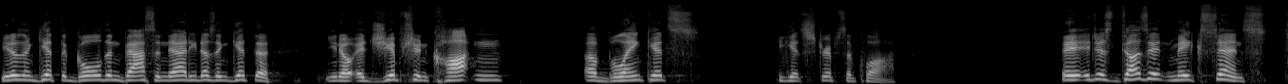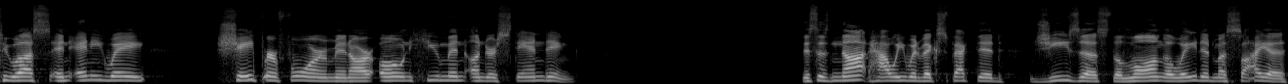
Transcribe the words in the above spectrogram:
He doesn't get the golden bassinet, he doesn't get the, you know, Egyptian cotton of blankets. He gets strips of cloth. It, just doesn't make sense to us in any way, shape, or form in our own human understanding. This is not how we would have expected Jesus, the long awaited Messiah,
